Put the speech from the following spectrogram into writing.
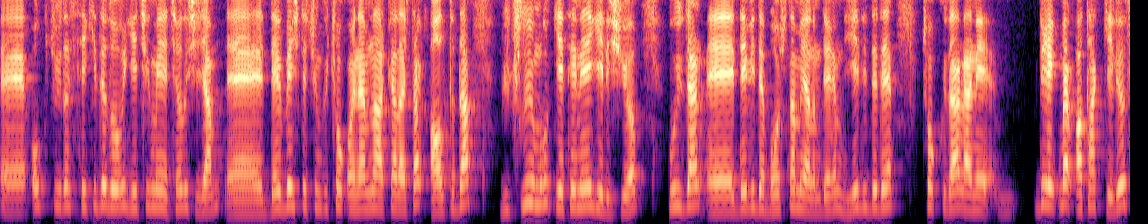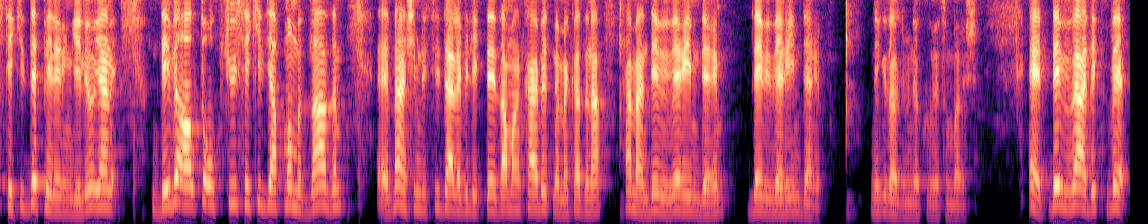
Ee, okçuyu da 8'e doğru geçirmeye çalışacağım. Ee, dev 5 de çünkü çok önemli arkadaşlar. 6'da güçlü yumruk yeteneği gelişiyor. Bu yüzden e, devi de boşlamayalım derim. 7'de de çok güzel hani direktmen atak geliyor. 8'de pelerin geliyor. Yani devi 6 okçuyu 8 yapmamız lazım. Ee, ben şimdi sizlerle birlikte zaman kaybetmemek adına hemen devi vereyim derim. Devi vereyim derim. Ne güzel cümle kuruyorsun Barış. Evet devi verdik ve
